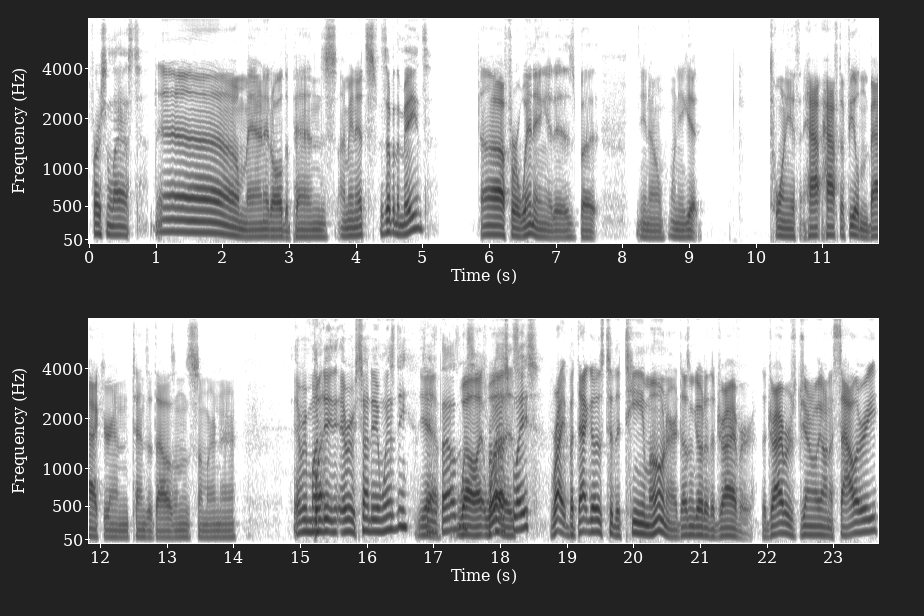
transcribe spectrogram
first and last? Oh man, it all depends. I mean, it's Is it up in the millions? uh for winning it is, but you know when you get twentieth, half, half the field and back, you're in tens of thousands somewhere in there. Every Monday, every Sunday and Wednesday. Yeah. Tens of thousands. Well, it for last was. place. Right, but that goes to the team owner. It doesn't go to the driver. The driver's generally on a salary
